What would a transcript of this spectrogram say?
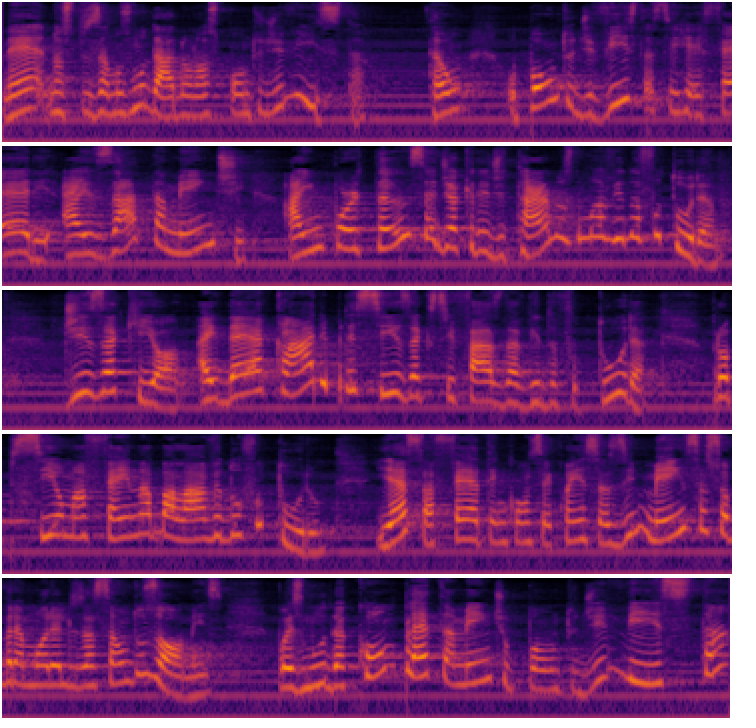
né, nós precisamos mudar o nosso ponto de vista. Então, o ponto de vista se refere a exatamente a importância de acreditarmos numa vida futura. Diz aqui, ó, a ideia clara e precisa que se faz da vida futura propicia uma fé inabalável do futuro. E essa fé tem consequências imensas sobre a moralização dos homens, pois muda completamente o ponto de vista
